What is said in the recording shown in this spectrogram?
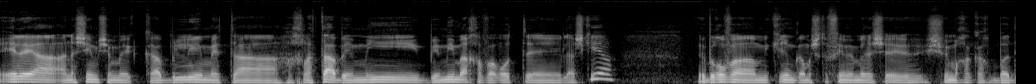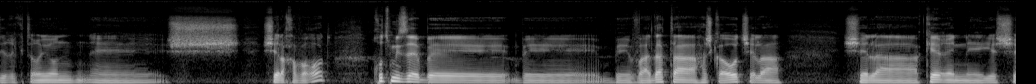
אלה האנשים שמקבלים את ההחלטה במי, במי מהחברות להשקיע, וברוב המקרים גם השותפים הם אלה שיושבים אחר כך בדירקטוריון של החברות. חוץ מזה, ב, ב, בוועדת ההשקעות של, ה, של הקרן יש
